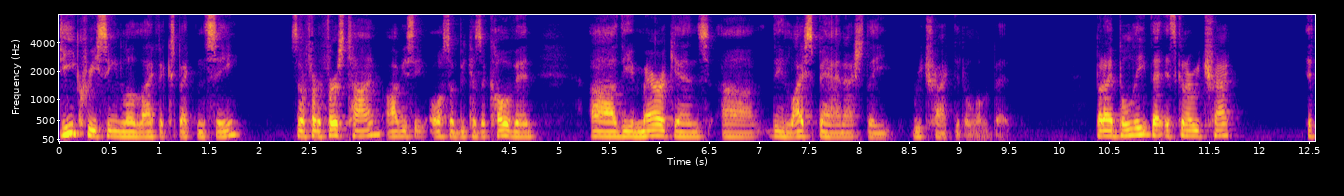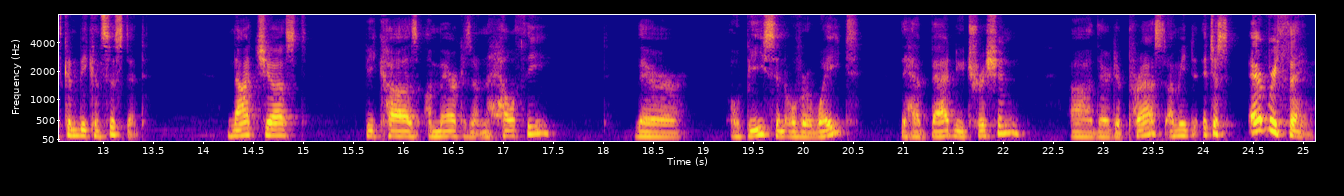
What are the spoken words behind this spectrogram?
decreasing low life expectancy. So for the first time, obviously also because of COVID, uh, the Americans, uh, the lifespan actually retracted a little bit. But I believe that it's going to retract, it's going to be consistent, not just because Americans are unhealthy, they're obese and overweight, they have bad nutrition, uh, they're depressed. I mean, it just everything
